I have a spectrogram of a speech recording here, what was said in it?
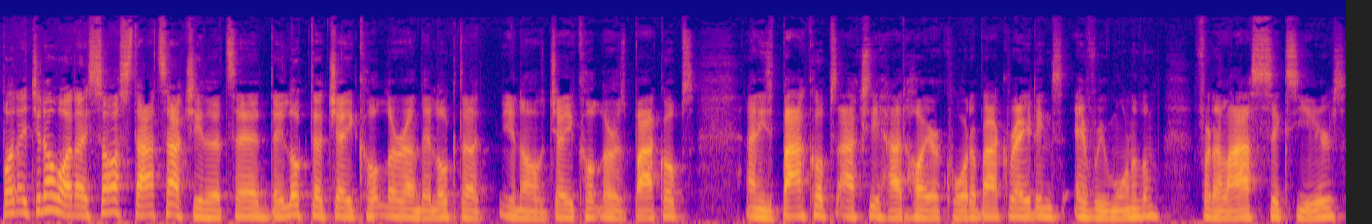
but uh, you know what? I saw stats actually that said they looked at Jay Cutler and they looked at you know Jay Cutler's backups, and his backups actually had higher quarterback ratings, every one of them, for the last six years.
